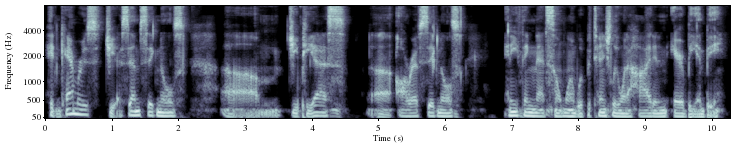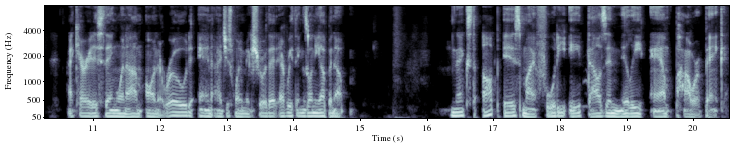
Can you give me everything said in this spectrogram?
hidden cameras, GSM signals, um, GPS, uh, RF signals, anything that someone would potentially want to hide in an Airbnb. I carry this thing when I'm on the road and I just want to make sure that everything's on the up and up. Next up is my 48,000 milliamp power bank.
